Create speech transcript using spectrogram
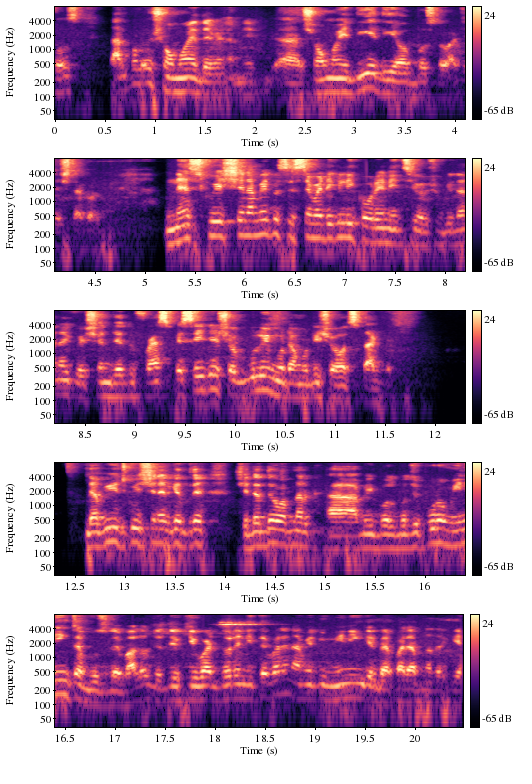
ফোর্স তারপরেও সময় দেবেন আপনি সময় দিয়ে দিয়ে অভ্যস্ত হওয়ার চেষ্টা করবেন নেক্সট কোয়েশ্চেন আমি একটু সিস্টেমেটিক্যালি করে নিচ্ছি, অসুবিধা নেই। কোয়েশ্চেন যেহেতু ফার্স্ট পেসেজে সবগুলোই মোটামুটি সহজ থাকবে। ডাব্লিউএইচ কোয়েশ্চেনের ক্ষেত্রে সেটাতেও আপনার আমি বলব যে পুরো মিনিংটা বুঝলে ভালো। যদিও কিওয়ার্ড ধরে নিতে পারেন, আমি একটু মিনিং এর ব্যাপারে আপনাদেরকে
